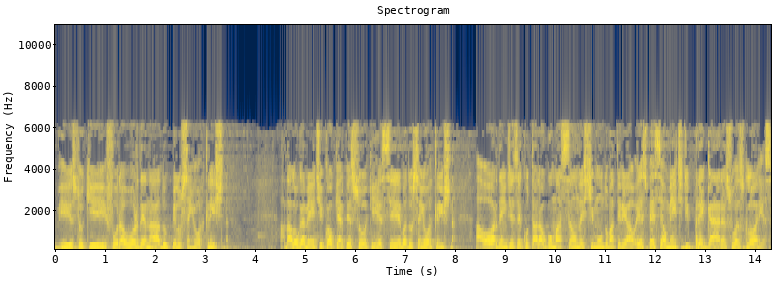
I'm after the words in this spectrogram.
visto que fora ordenado pelo Senhor Krishna. Analogamente, qualquer pessoa que receba do Senhor Krishna a ordem de executar alguma ação neste mundo material, especialmente de pregar as suas glórias,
